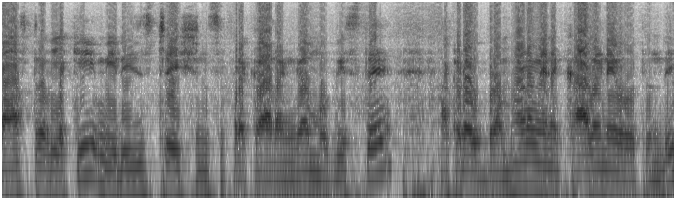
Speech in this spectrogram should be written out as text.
పాస్టర్లకి మీ రిజిస్ట్రేషన్స్ ప్రకారంగా ముగిస్తే అక్కడ ఒక బ్రహ్మాండమైన కాలనీ అవుతుంది.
